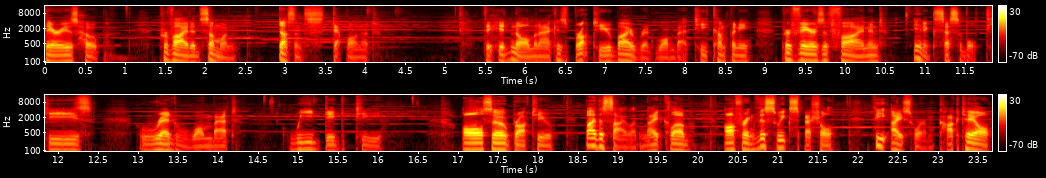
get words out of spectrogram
there is hope, provided someone doesn't step on it. The Hidden Almanac is brought to you by Red Wombat Tea Company, purveyors of fine and inaccessible teas. Red Wombat. We dig tea. Also brought to you by the Silent Nightclub, offering this week's special, the Iceworm Cocktail.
